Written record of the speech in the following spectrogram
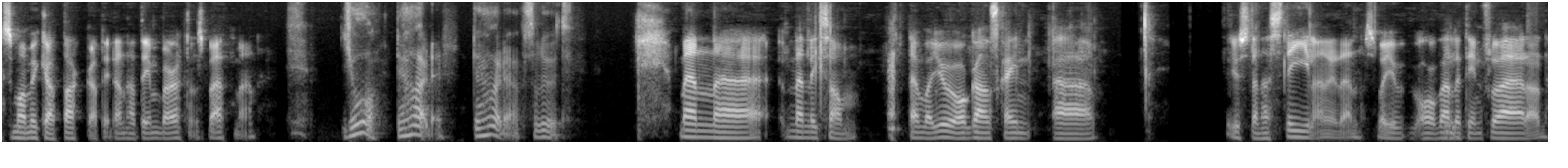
som har mycket att tacka till den här Tim Burtons Batman. Ja, det har det. Det har det absolut. Men, eh, men liksom den var ju ganska in, uh, just den här stilen i den så var ju mm. väldigt mm. influerad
